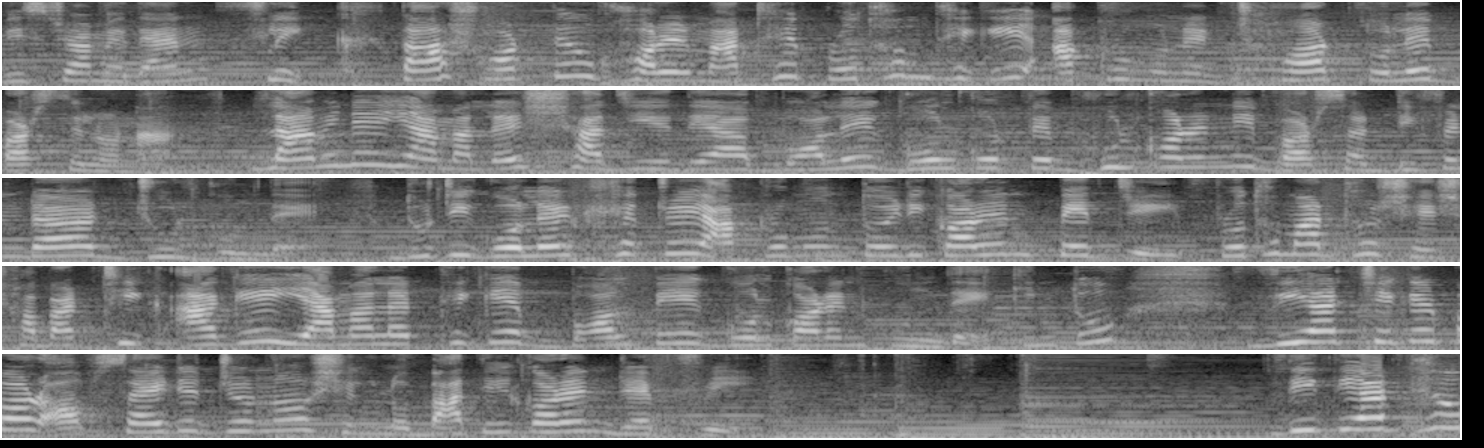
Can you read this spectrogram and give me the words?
বিশ্রামে দেন ফ্লিক। তা সত্ত্বেও ঘরের মাঠে প্রথম থেকেই আক্রমণের ঝড় তোলে বার্সেলোনা। লামিনে ইয়ামালের সাজিয়ে দেয়া বলে গোল করতে ভুল করেননি বার্সার ডিফেন্ডার জুল কুন্দে। দুটি গোলের ক্ষেত্রেই আক্রমণ তৈরি করেন পেদ্রি। প্রথমার্ধ শেষ হবার ঠিক আগে ইয়ামালার থেকে বল পেয়ে গোল করেন কুন্দে। কিন্তু ভিআর চেকের পর অফসাইডের জন্য সেগুলো বাতিল করেন রেফরি। দ্বিতীয়ার্ধেও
